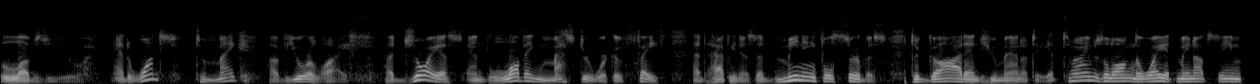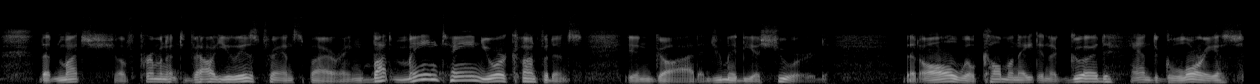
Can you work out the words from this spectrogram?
loves you and wants to make of your life a joyous and loving masterwork of faith and happiness and meaningful service to God and humanity. At times along the way, it may not seem that much of permanent value is transpiring, but maintain your confidence in God, and you may be assured that all will culminate in a good and glorious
